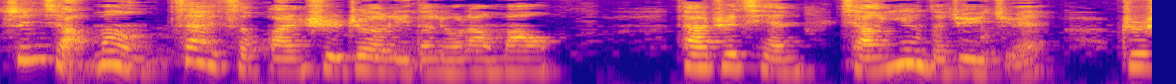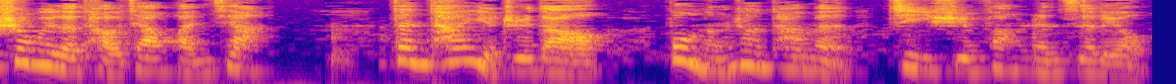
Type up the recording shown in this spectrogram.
孙小梦再次环视这里的流浪猫，他之前强硬的拒绝，只是为了讨价还价，但他也知道不能让他们继续放任自流，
